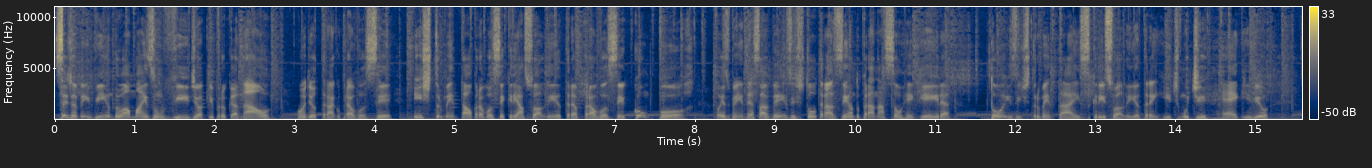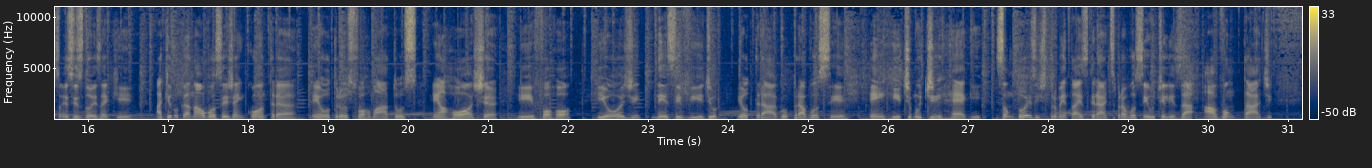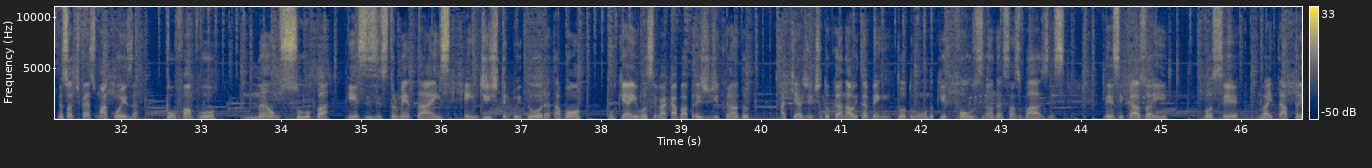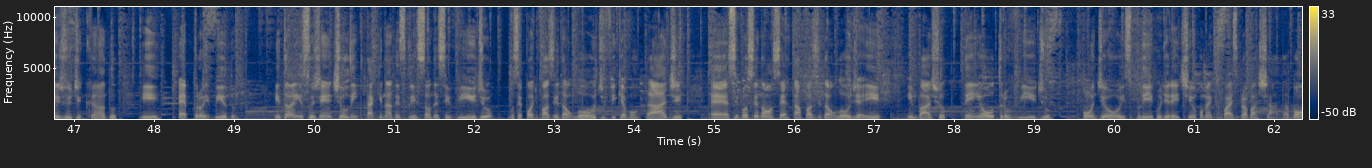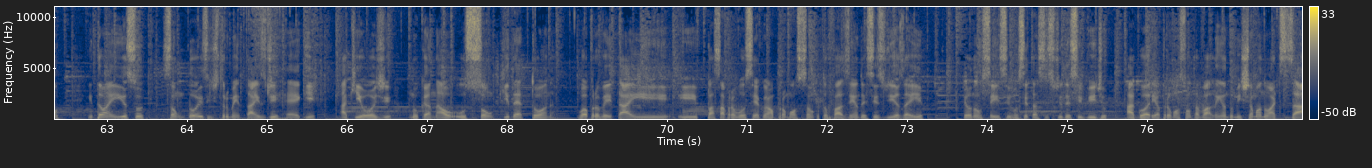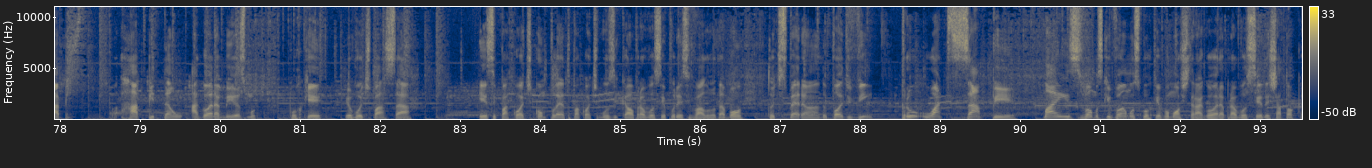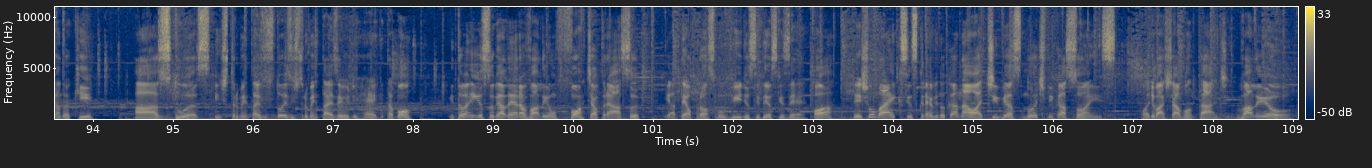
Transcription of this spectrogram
Seja bem-vindo a mais um vídeo aqui para o canal, onde eu trago para você instrumental para você criar sua letra, para você compor. Pois bem, dessa vez estou trazendo para a nação regueira dois instrumentais Crie Sua Letra em ritmo de reggae, viu? São esses dois aqui. Aqui no canal você já encontra em outros formatos, em arrocha e forró, e hoje, nesse vídeo, eu trago para você em ritmo de reggae. São dois instrumentais grátis para você utilizar à vontade. Eu só te peço uma coisa, por favor, não suba esses instrumentais em distribuidora, tá bom? Porque aí você vai acabar prejudicando aqui a gente do canal e também todo mundo que for usando essas bases. Nesse caso aí, você vai estar tá prejudicando e é proibido. Então é isso, gente. O link está aqui na descrição desse vídeo. Você pode fazer download, fique à vontade. É, se você não acertar fazer download aí, embaixo tem outro vídeo onde eu explico direitinho como é que faz para baixar, tá bom? Então é isso, são dois instrumentais de reggae aqui hoje no canal O Som Que Detona. Vou aproveitar e, e passar para você aqui uma promoção que eu tô fazendo esses dias aí. Eu não sei se você está assistindo esse vídeo agora e a promoção tá valendo. Me chama no WhatsApp rapidão agora mesmo, porque eu vou te passar esse pacote completo, pacote musical para você por esse valor, tá bom? Tô te esperando. Pode vir pro WhatsApp. Mas vamos que vamos, porque eu vou mostrar agora para você deixar tocando aqui as duas instrumentais, os dois instrumentais aí de reggae, tá bom? Então é isso, galera. Valeu, um forte abraço e até o próximo vídeo, se Deus quiser. Ó, deixa o like, se inscreve no canal, ative as notificações. Pode baixar à vontade. Valeu!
